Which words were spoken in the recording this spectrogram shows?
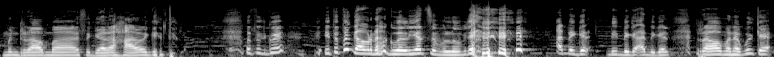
mendrama segala hal gitu maksud gue itu tuh gak pernah gue lihat sebelumnya adegan di dengan adegan drama mana pun kayak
